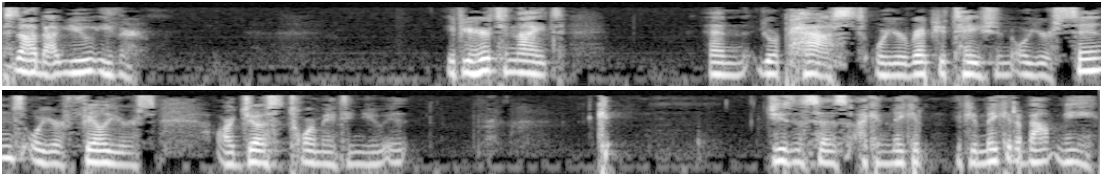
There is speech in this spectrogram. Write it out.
It's not about you either. If you're here tonight and your past or your reputation or your sins or your failures are just tormenting you, it, Jesus says, I can make it, if you make it about me,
